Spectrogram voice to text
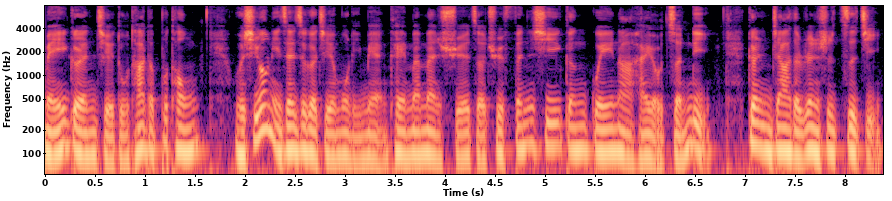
每一个人解读它的不同。我希望你在这个节目里面可以慢慢学着去分析、跟归纳，还有整理，更加的认识自己。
